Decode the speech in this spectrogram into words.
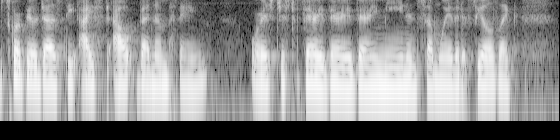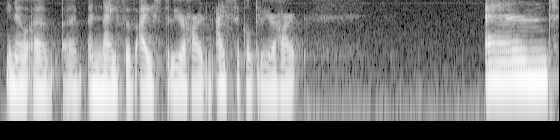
Scorpio does the iced out venom thing, or is just very, very, very mean in some way that it feels like, you know, a, a, a knife of ice through your heart, an icicle through your heart. And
